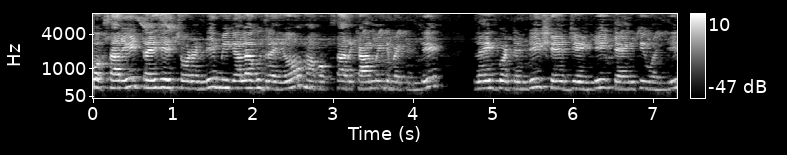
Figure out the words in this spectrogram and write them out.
ఒకసారి ట్రై చేసి చూడండి మీకు ఎలా కుదిరాయో మాకు ఒకసారి కామెంట్ పెట్టండి లైక్ కొట్టండి షేర్ చేయండి. థ్యాంక్ యూ అండి.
